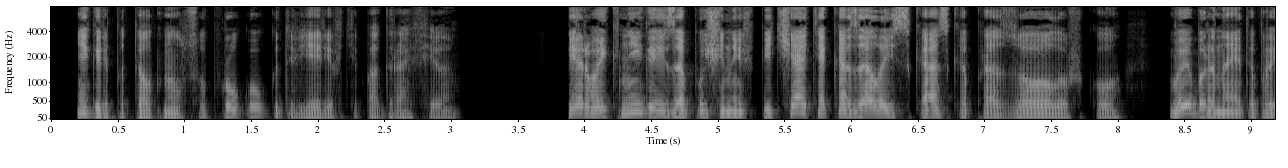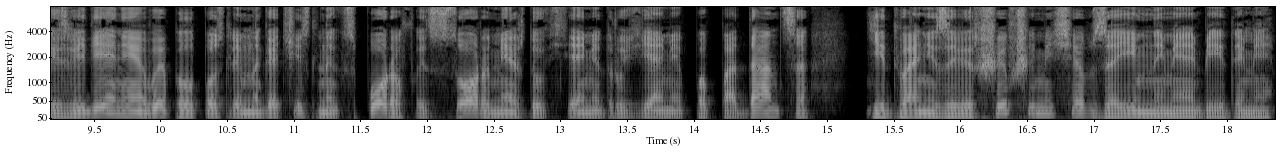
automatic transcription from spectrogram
— Игорь подтолкнул супругу к двери в типографию. Первой книгой, запущенной в печать, оказалась сказка про Золушку. Выбранное это произведение выпал после многочисленных споров и ссор между всеми друзьями попаданца, едва не завершившимися взаимными обидами.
